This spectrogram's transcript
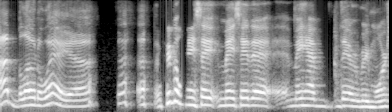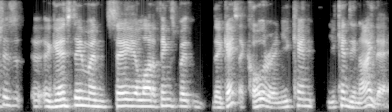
I'm blown away. Uh, People may say may say that uh, may have their remorses uh, against him and say a lot of things, but the guy's a coder, and you can you can't deny that.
